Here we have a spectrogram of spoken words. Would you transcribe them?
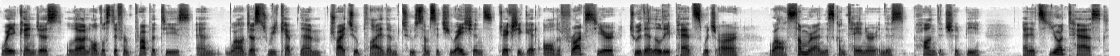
where you can just learn all those different properties and well just recap them try to apply them to some situations to actually get all the frogs here to their lily pads which are well somewhere in this container in this pond it should be. And it's your task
